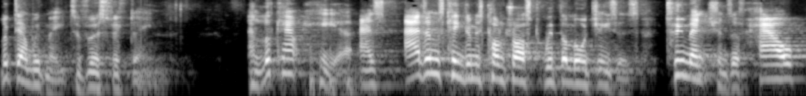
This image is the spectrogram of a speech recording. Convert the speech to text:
Look down with me to verse 15. And look out here as Adam's kingdom is contrasted with the Lord Jesus. Two mentions of how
